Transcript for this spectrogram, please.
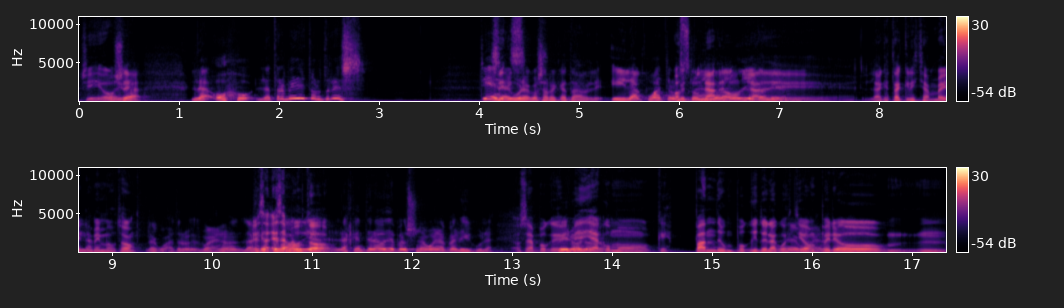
Sí, O obvio. sea, la, ojo, la Terminator 3 tiene Sí, alguna cosa rescatable. Y la 4, O que todo el mundo la, odia la también. de- la que está Christian Bale, a mí me gustó. La 4, bueno, la Esa- gente esa la me odia, gustó. La gente la odia, pero es una buena película. O sea, porque Pero media no- como que expande un poquito la cuestión, bueno. pero... mm,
